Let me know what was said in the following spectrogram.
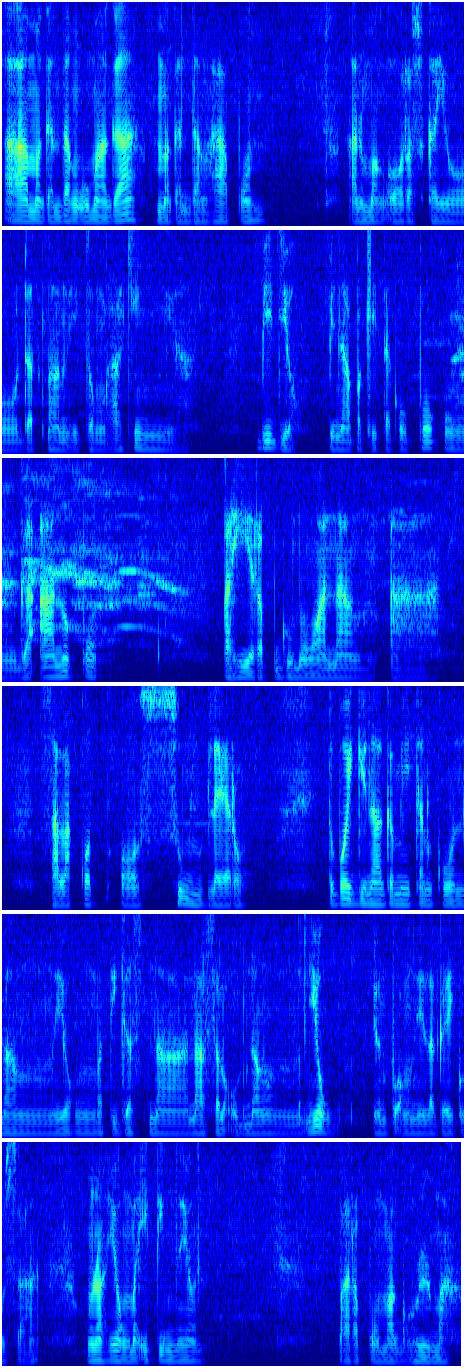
Ah, magandang umaga, magandang hapon. Anumang oras kayo datnan itong aking video. Pinapakita ko po kung gaano po kahirap gumawa ng ah, salakot o sumblero. Ito po ay ginagamitan ko ng yung matigas na nasa loob ng niyog. Yun po ang nilagay ko sa una yung maitim na yun para po maghulma.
